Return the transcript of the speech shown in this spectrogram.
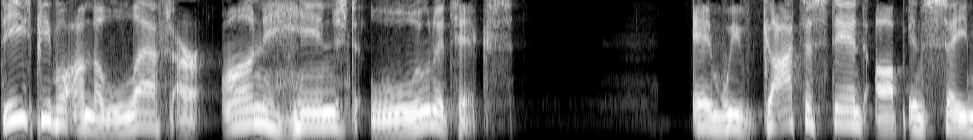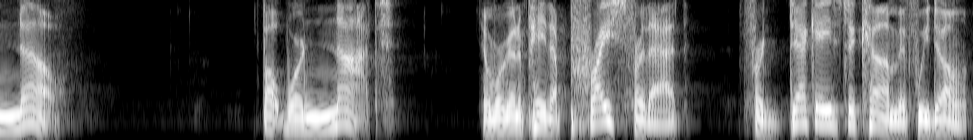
These people on the left are unhinged lunatics. And we've got to stand up and say no. But we're not. And we're going to pay the price for that for decades to come if we don't.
